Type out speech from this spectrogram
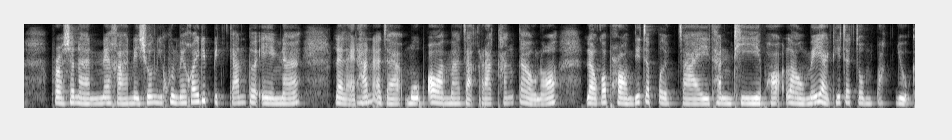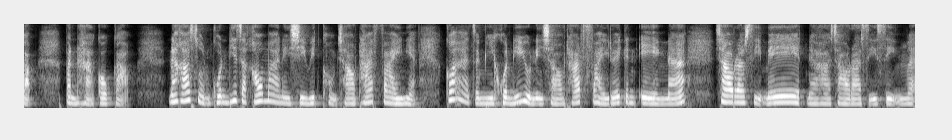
ำเพราะฉะนั้นนะคะในช่วงนี้คุณไม่ค่อยได้ปิดกั้นตัวเองนะ หลาย ๆ ท่านอาจจะ move on มาจากรักครั้งเก่าเนาะแล้วก็พร้อมที่จะเปิดใจทันที เพราะเราไม่อยากที่จะจมปักอยู่กับปัญหาเก่า ๆ นะคะ ส่วนคนที่จะเข้ามาในชีวิตของชาวธาตุไฟเนี่ยก็อาจจะมีคนที่อยู่ในชาวธาตุไฟด้วยกันเองนะ ชาวราศีเมษนะคะ ชาวราศีสิงห์และ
